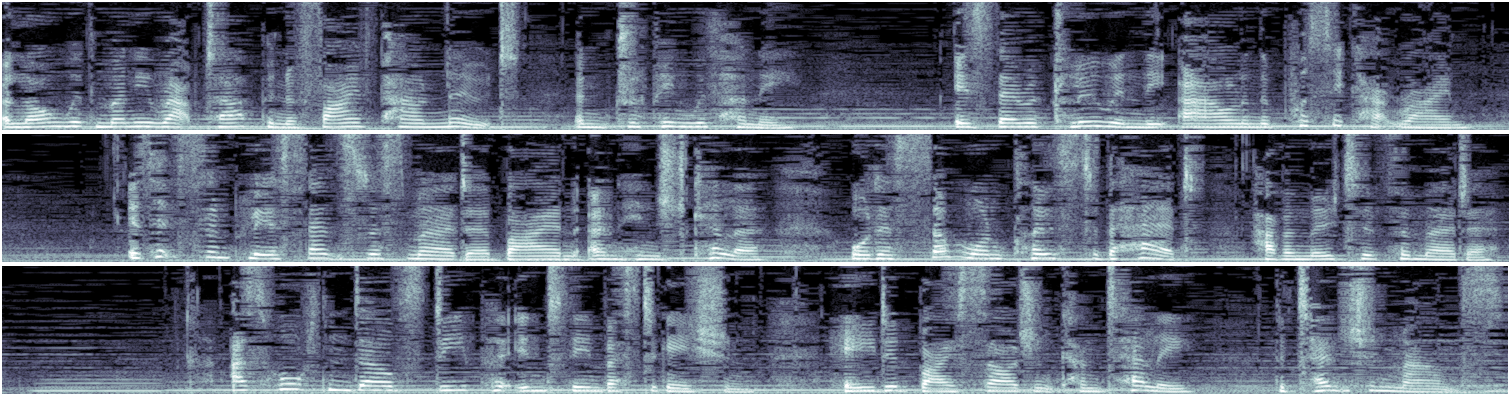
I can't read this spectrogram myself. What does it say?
along with money wrapped up in a five pound note and dripping with honey. Is there a clue in the owl and the pussycat rhyme? Is it simply a senseless murder by an unhinged killer, or does someone close to the head have a motive for murder? As Horton delves deeper into the investigation, aided by Sergeant Cantelli, the tension mounts.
